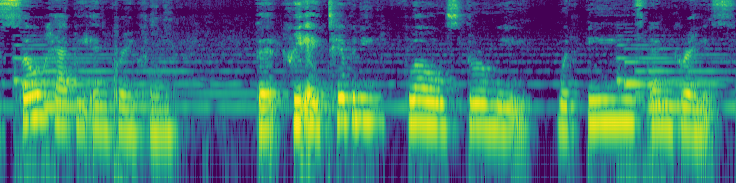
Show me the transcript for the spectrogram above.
So happy and grateful that creativity flows through me with ease and grace.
